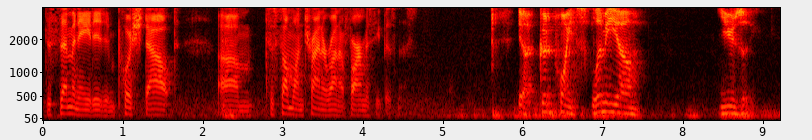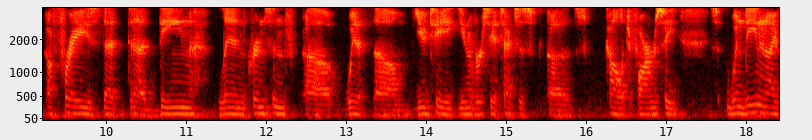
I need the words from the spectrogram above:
disseminated and pushed out um, to someone trying to run a pharmacy business. Yeah, good points. Let me um, use a phrase that uh, Dean Lynn Crismon uh, with um, UT University of Texas uh, College of Pharmacy. When Dean and I,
